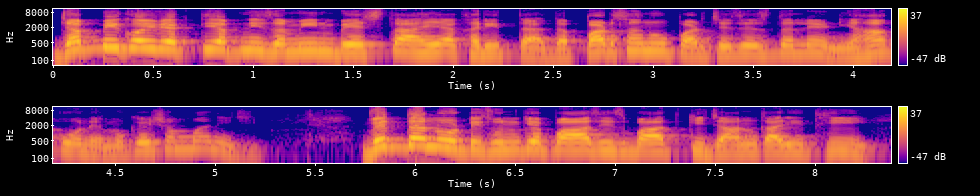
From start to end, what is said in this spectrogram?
जब भी कोई व्यक्ति अपनी ज़मीन बेचता है या खरीदता है the person who purchases the land यहाँ कौन है? Mukesh Ambani ji. With the notice उनके पास इस बात की जानकारी थी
